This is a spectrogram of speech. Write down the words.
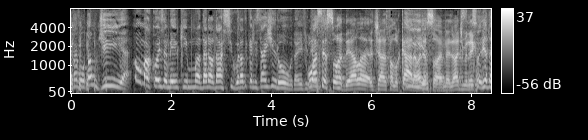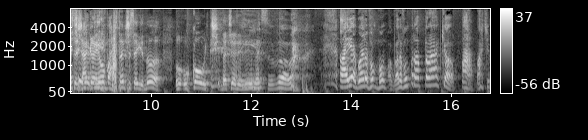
ele vai voltar um dia. Uma coisa meio que mandaram ela dar uma segurada que ela exagerou da O evidência. assessor dela já falou, cara, olha Isso. só, é melhor diminuir. Você já ganhou bastante seguidor? O, o coach da Tia Lili, né? Isso, vamos. Aí agora vamos, vamos- agora vamos pra, pra aqui, ó. Pá, parte.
